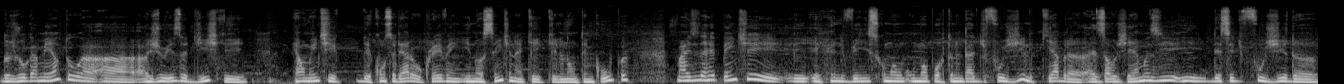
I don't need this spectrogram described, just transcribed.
do julgamento, a, a, a juíza diz que realmente de- considera o Craven inocente, né? Que, que ele não tem culpa. Mas de repente ele vê isso como uma, oportunidade de fugir, ele quebra as algemas e, e decide fugir da,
